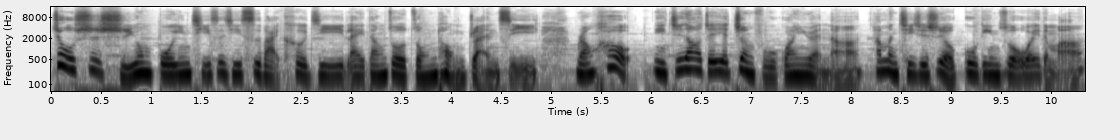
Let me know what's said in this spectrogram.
就是使用波音七四七四百客机来当做总统专机。然后你知道这些政府官员呢、他们其实是有固定座位的吗？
